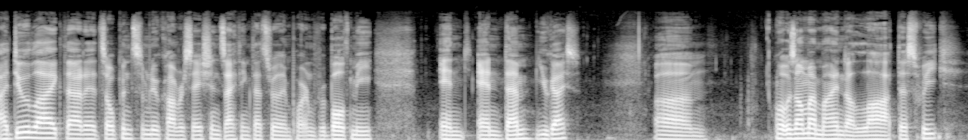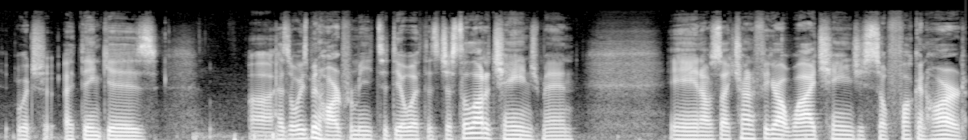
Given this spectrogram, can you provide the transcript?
i do like that it's opened some new conversations. I think that's really important for both me and and them you guys. Um what was on my mind a lot this week, which I think is uh, has always been hard for me to deal with, is just a lot of change, man. And I was like trying to figure out why change is so fucking hard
